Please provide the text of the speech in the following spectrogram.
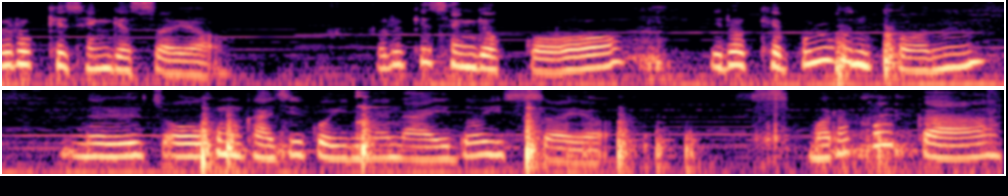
이렇게 생겼어요. 이렇게 생겼고 이렇게 붉은 톤 을 조금 가지고 있는 아이도 있어요. 뭐라 할까?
